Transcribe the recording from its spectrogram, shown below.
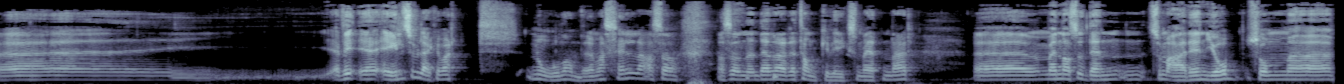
Eh, jeg, vil- jeg, egentlig så ville jeg ikke vært noen andre enn meg selv. Altså, altså den derre tankevirksomheten der. Eh, men altså den som er i en jobb som eh,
